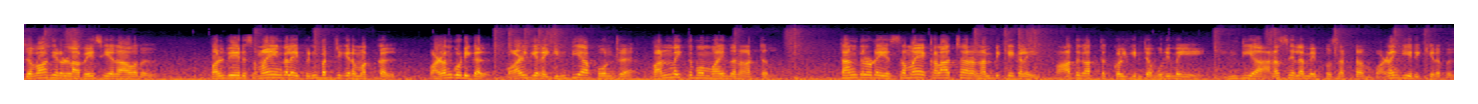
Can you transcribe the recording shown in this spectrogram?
ஜவாஹிருல்லா பேசியதாவது பல்வேறு சமயங்களை பின்பற்றுகிற மக்கள் பழங்குடிகள் வாழ்கிற இந்தியா போன்ற பன்மைத்துவம் வாய்ந்த நாட்டில் தங்களுடைய சமய கலாச்சார நம்பிக்கைகளை பாதுகாத்துக் கொள்கின்ற உரிமையை இந்திய அரசியலமைப்பு சட்டம் வழங்கி இருக்கிறது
